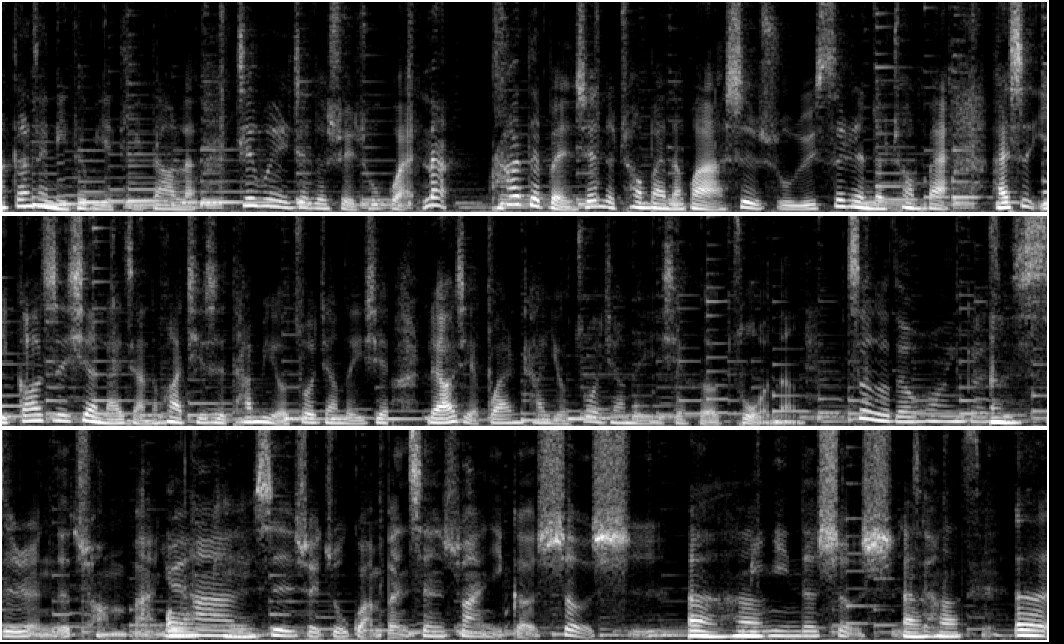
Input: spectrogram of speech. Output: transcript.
那刚才你特别提到了这位这个水族馆，那它的本身的创办的话是属于私人的创办，还是以高知县来讲的话，其实他们有做这样的一些了解观察，有做这样的一些合作呢？这个的话应该是私人的创办，因为它是水族馆本身算一个设施，嗯，民营的设施这样子，呃。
